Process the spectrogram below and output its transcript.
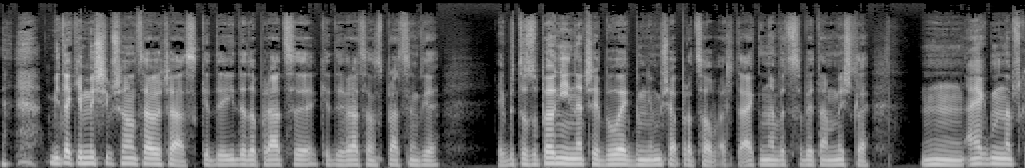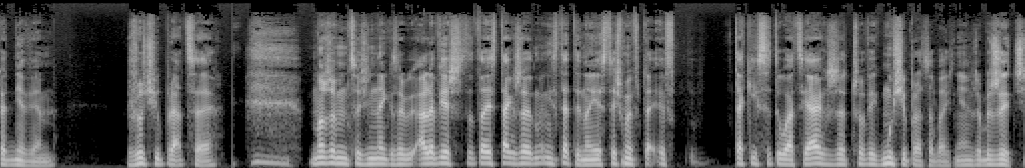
Mi takie myśli przychodzą cały czas. Kiedy idę do pracy, kiedy wracam z pracy, mówię, jakby to zupełnie inaczej było, jakbym nie musiał pracować, tak? Nawet sobie tam myślę, hmm, a jakbym na przykład, nie wiem, rzucił pracę, może bym coś innego zrobił, ale wiesz, to, to jest tak, że no, niestety, no jesteśmy w, te, w, takich sytuacjach, że człowiek musi pracować, nie? żeby żyć.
